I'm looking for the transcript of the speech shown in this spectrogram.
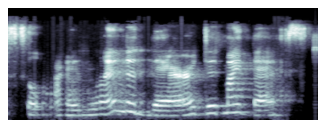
So I landed there, did my best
